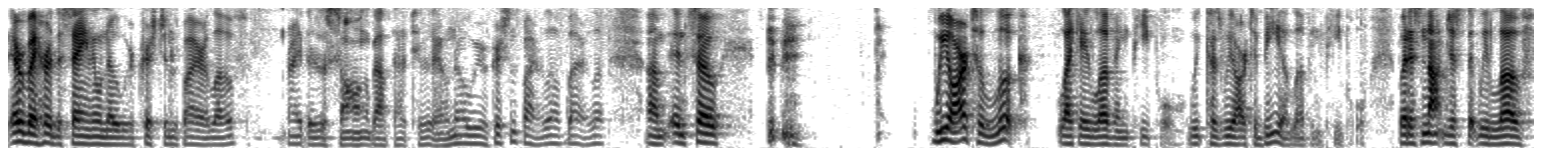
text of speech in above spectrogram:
everybody heard the saying, they'll know we're Christians by our love, right? There's a song about that too. They'll know we are Christians by our love, by our love. Um, and so we are to look like a loving people because we, are to be a loving people. But it's not just that we love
